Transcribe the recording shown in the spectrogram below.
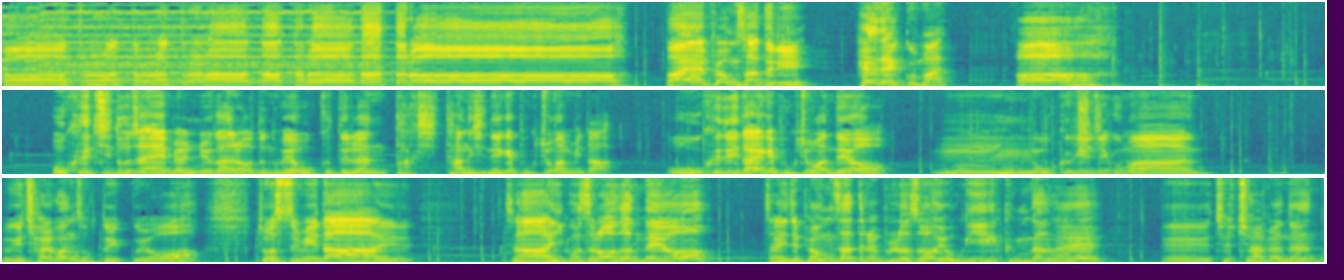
따따라 따라 따라 따따라 따따라 나의 병사들이 해냈구만 아 오크 지도자의 면류관을 얻은 후에 오크들은 당시, 당신에게 복종합니다 오, 오크들이 나에게 복종한대요 음, 오크 기지구만. 여기 철광석도 있고요. 좋습니다. 자, 이곳을 얻었네요. 자, 이제 병사들을 불러서 여기 금강을 에, 채취하면은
